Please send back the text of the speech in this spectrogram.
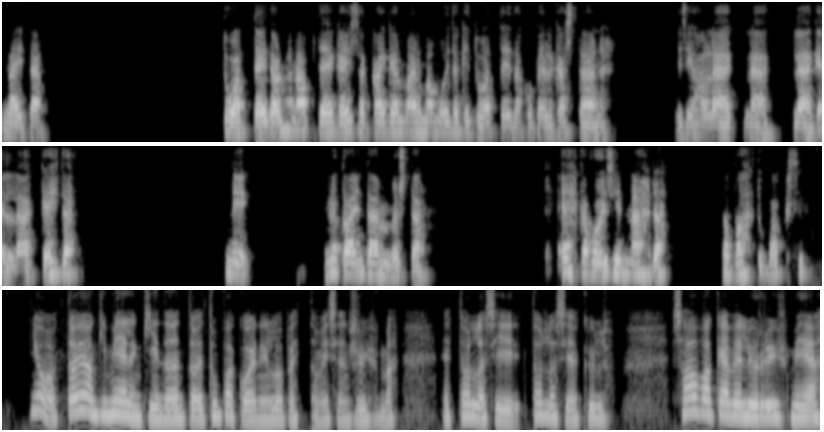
näitä tuotteita. Onhan apteekeissa kaiken maailman muitakin tuotteita kuin pelkästään siis ihan lää, lää, lääkelääkkeitä. Niin jotain tämmöistä ehkä voisin nähdä tapahtuvaksi. Joo, toi onkin mielenkiintoinen toi tupakoinnin lopettamisen ryhmä. Että tollasia, tollasia kyllä sauvakävelyryhmiä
